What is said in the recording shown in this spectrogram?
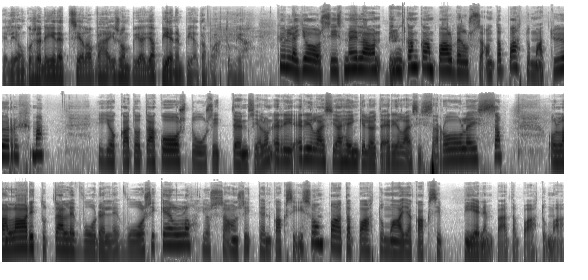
eli onko se niin, että siellä on vähän isompia ja pienempiä tapahtumia? Kyllä joo, siis meillä on Kankaan palvelussa on tapahtumatyöryhmä, joka tota, koostuu sitten, siellä on eri, erilaisia henkilöitä erilaisissa rooleissa. Ollaan laadittu tälle vuodelle vuosikello, jossa on sitten kaksi isompaa tapahtumaa ja kaksi pienempää tapahtumaa.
